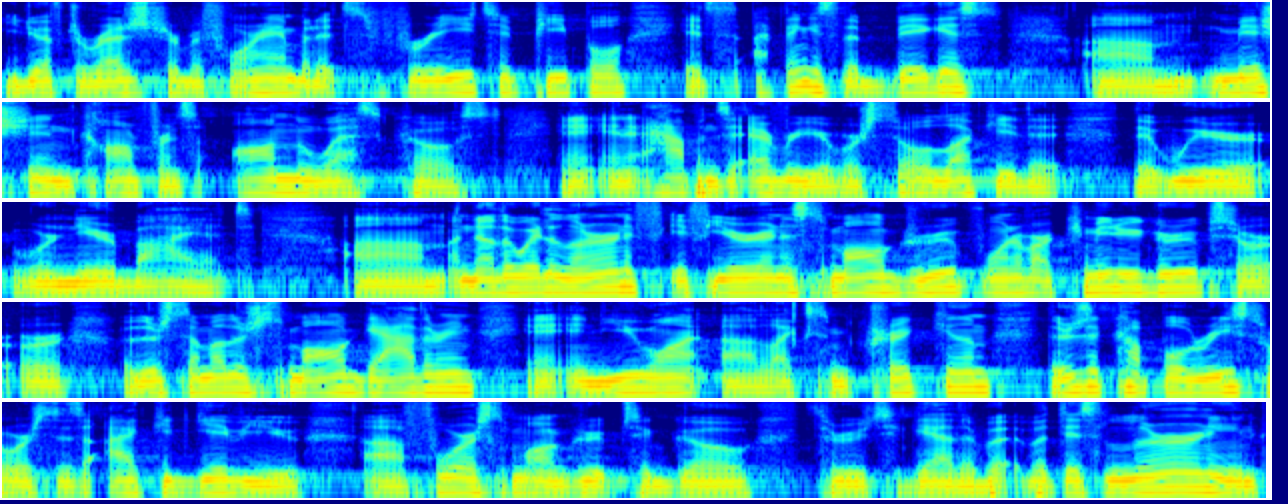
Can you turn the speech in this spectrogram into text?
You do have to register beforehand, but it's free to people. It's, I think it's the biggest um, mission conference on the West Coast, and, and, it happens every year. We're so lucky that, that we're, we're nearby it. Um, another way to learn, if, if you're in a small group, one of our community groups, or, or, or there's some other small gathering, and, and you want uh, like some curriculum, there's a couple resources I could give you uh, for a small group to go through together. But, but this learning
